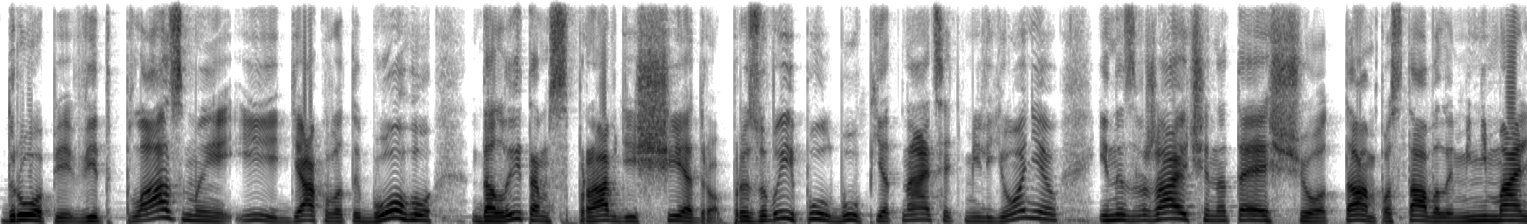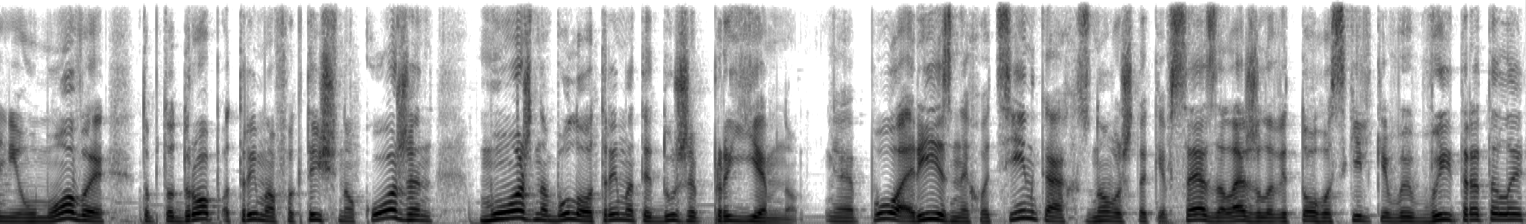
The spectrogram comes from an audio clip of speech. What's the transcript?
дропі від плазми, і дякувати Богу, дали там справді щедро. Призовий пул був 15 мільйонів, і незважаючи на те, що там поставили мінімальні умови, тобто дроп отримав фактично кожен, можна було отримати дуже приємно. Е, По різних оцінках, знову ж таки, все залежало від того, скільки ви витратили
